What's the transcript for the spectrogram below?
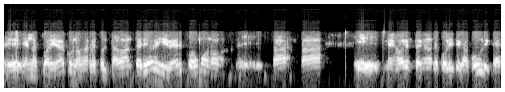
eh, en la actualidad con los resultados anteriores y ver cómo nos eh, va, va eh, mejor en términos de política pública.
